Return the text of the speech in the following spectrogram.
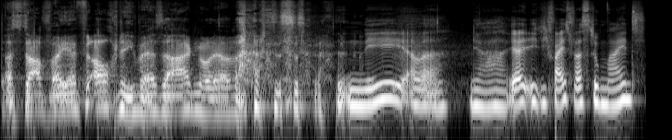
Das darf er jetzt auch nicht mehr sagen, oder was? Nee, aber ja, ja, ich weiß, was du meinst.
